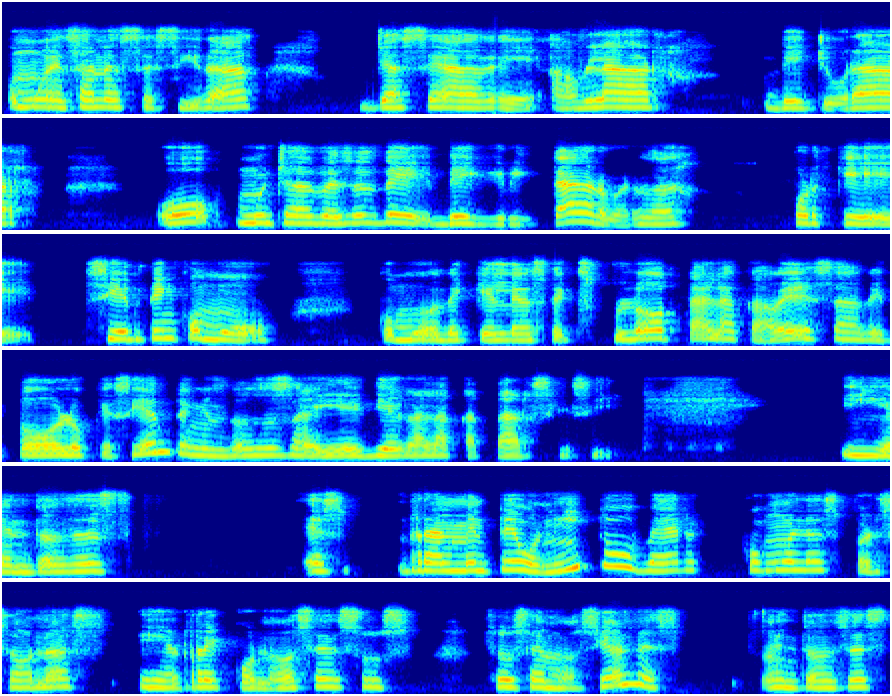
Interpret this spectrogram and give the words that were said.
como esa necesidad, ya sea de hablar, de llorar o muchas veces de, de gritar, ¿verdad? Porque sienten como como de que les explota la cabeza de todo lo que sienten, entonces ahí llega la catarsis y, y entonces es realmente bonito ver cómo las personas eh, reconocen sus, sus emociones. Entonces,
